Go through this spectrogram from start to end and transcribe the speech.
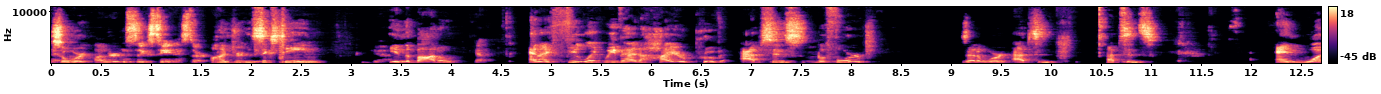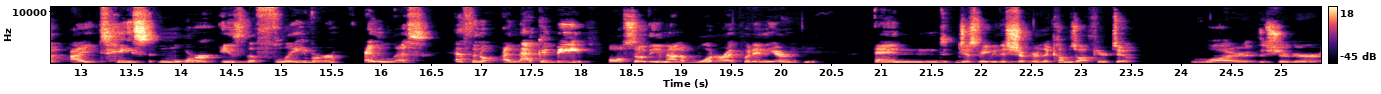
So we're 116 I start. 116 Yeah. in the bottle. Yep. And I feel like we've had higher proof absinthe Mhm. before. Is that a word? Absinthe? Absinthe? And what I taste more is the flavor and less ethanol. And that could be also the amount of water I put in here and just maybe the sugar that comes off here too. Water, the sugar.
